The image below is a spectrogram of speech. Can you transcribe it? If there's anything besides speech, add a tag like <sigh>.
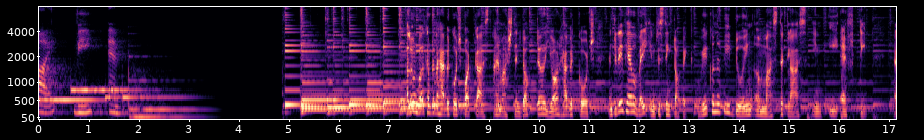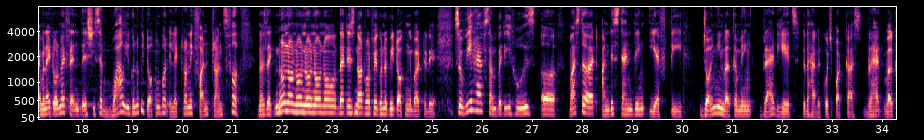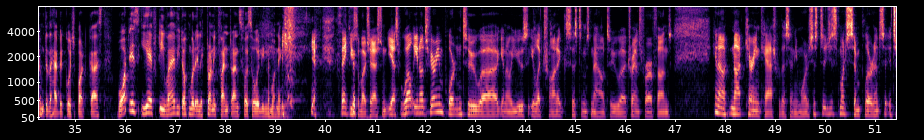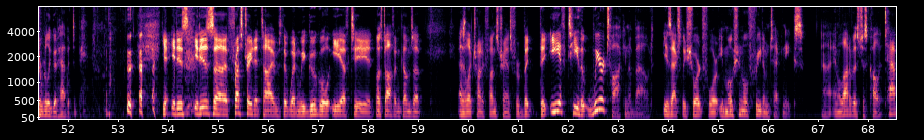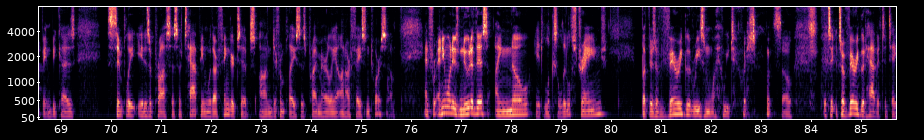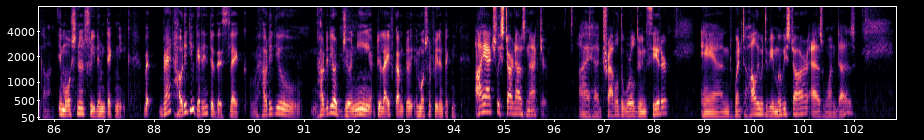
I V M. Hello and welcome to the Habit Coach podcast. I'm Ashdin Doctor, your habit coach, and today we have a very interesting topic. We're going to be doing a masterclass in EFT. And when I told my friend this, she said, Wow, you're going to be talking about electronic fund transfer. And I was like, No, no, no, no, no, no. That is not what we're going to be talking about today. So we have somebody who is a master at understanding EFT. Join me in welcoming Brad Yates to the Habit Coach podcast. Brad, welcome to the Habit Coach podcast. What is EFT? Why are we talking about electronic fund transfer so early in the morning? <laughs> Yeah, thank you so much, Ashdin. Yes, well, you know, it's very important to uh, you know use electronic systems now to uh, transfer our funds. You know, not carrying cash with us anymore. It's just just much simpler, and it's it's a really good habit to be. <laughs> yeah, it is. It is uh, frustrating at times that when we Google EFT, it most often comes up as electronic funds transfer. But the EFT that we're talking about is actually short for emotional freedom techniques. Uh, and a lot of us just call it tapping because simply it is a process of tapping with our fingertips on different places, primarily on our face and torso. And for anyone who's new to this, I know it looks a little strange, but there's a very good reason why we do it. <laughs> so it's a, it's a very good habit to take on. Emotional freedom technique. But Brad, how did you get into this? Like, how did you, how did your journey to life come to emotional freedom technique? I actually started out as an actor. I had traveled the world doing theater and went to Hollywood to be a movie star, as one does.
